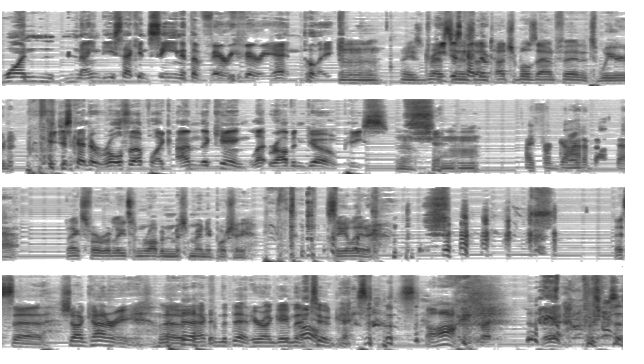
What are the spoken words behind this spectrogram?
one 90 second scene at the very very end. Like Mm-hmm. He's dressed just in his kind of- Untouchables outfit. It's weird. he just kind of rolls up like I'm the king. Let Robin go. Peace. Yeah. mm-hmm. I forgot about that. Thanks for releasing Robin Miss Minnie Pushy. See you later. That's uh, Sean Connery uh, back from the dead here on Game That Oh. Tune, guys. Oh, yeah.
